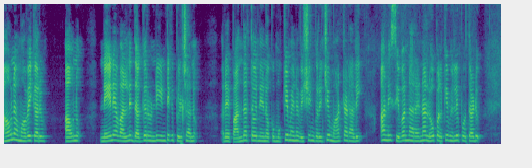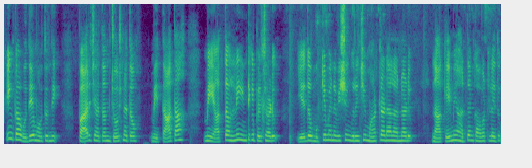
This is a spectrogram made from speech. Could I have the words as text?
అవునా మావయ్య గారు? అవును. నేనే వాళ్ళని దగ్గరుండి ఇంటికి పిలిచాను. రేపు అందరితో నేను ఒక ముఖ్యమైన విషయం గురించి మాట్లాడాలి అని శివనారాయణ లోపలికి వెళ్ళిపోతాడు. ఇంకా ఉదయం అవుతుంది. పారిజాతం జోష్ణతో మీ తాత మీ అత్తల్ని ఇంటికి పిలిచాడు. ఏదో ముఖ్యమైన విషయం గురించి మాట్లాడాలన్నాడు. నాకేమీ అర్థం కావట్లేదు.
